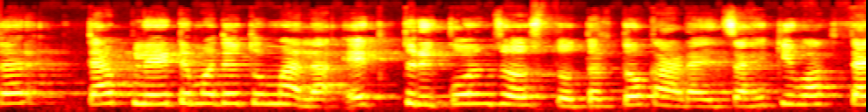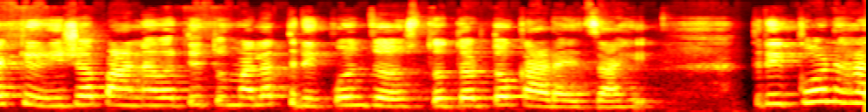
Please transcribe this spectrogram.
तर त्या प्लेटमध्ये तुम्हाला एक त्रिकोण जो असतो तर तो काढायचा आहे किंवा त्या केळीच्या पानावरती तुम्हाला त्रिकोण जो असतो तर तो काढायचा आहे. त्रिकोण हा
